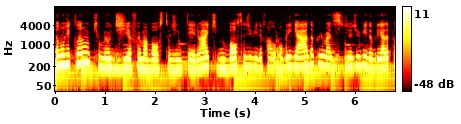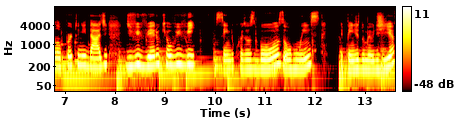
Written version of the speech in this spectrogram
Eu não reclamo que o meu dia foi uma bosta o dia inteiro. Ai, que bosta de vida. Eu falo, obrigada por mais esse dia de vida. Obrigada pela oportunidade de viver o que eu vivi. Sendo coisas boas ou ruins, depende do meu dia.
